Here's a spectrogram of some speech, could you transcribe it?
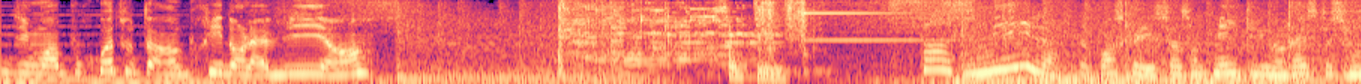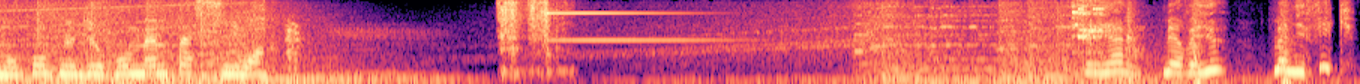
Dis-moi, pourquoi tout a un prix dans la vie, hein 5000. 5000 Je pense que les 60 000 qu'il me reste sur mon compte ne dureront même pas six mois. Génial, merveilleux, magnifique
